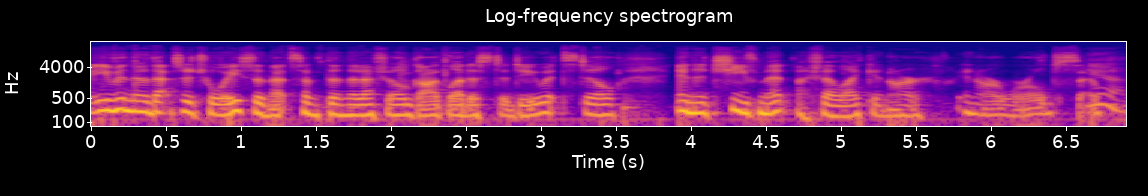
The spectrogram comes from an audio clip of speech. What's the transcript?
even though that's a choice and that's something that I feel God led us to do, it's still an achievement. I feel like in our in our world. So Yeah.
